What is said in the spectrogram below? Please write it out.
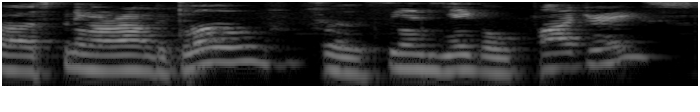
uh, spinning around the globe for the San Diego Padres.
